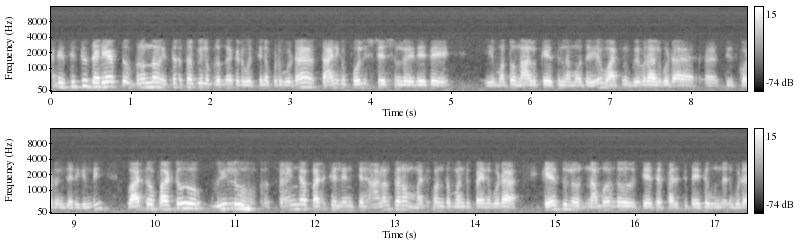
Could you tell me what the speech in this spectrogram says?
అంటే సిట్టు దర్యాప్తు బృందం ఇద్దరు సభ్యుల బృందం ఇక్కడికి వచ్చినప్పుడు కూడా స్థానిక పోలీస్ స్టేషన్లో ఏదైతే ఈ మొత్తం నాలుగు కేసులు నమోదయ్యాయి. వాటిని వివరాలు కూడా తీసుకోవడం జరిగింది. వాటితో పాటు వీళ్ళు స్వయంగా పరిశీలించిన అనంతరం మరికొంతమంది పైన కూడా కేసులు నమోదు చేసే పరిస్థితి అయితే ఉందని కూడా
